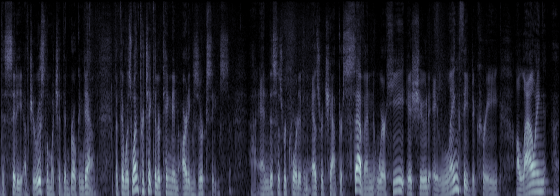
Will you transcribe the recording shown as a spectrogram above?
the city of Jerusalem, which had been broken down. But there was one particular king named Artaxerxes. Uh, and this is recorded in Ezra chapter 7, where he issued a lengthy decree allowing uh,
